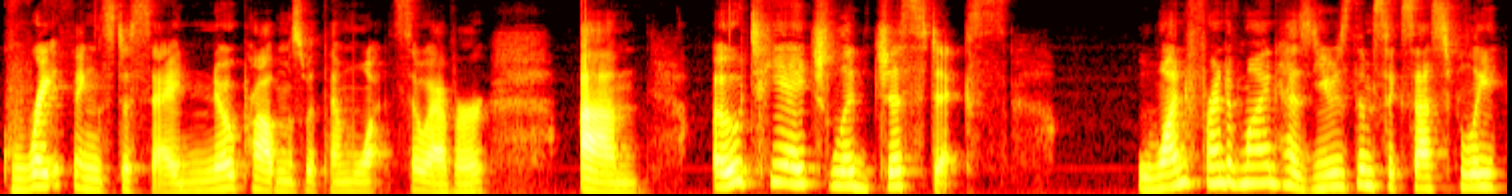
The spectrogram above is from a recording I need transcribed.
great things to say, no problems with them whatsoever. Um, OTH Logistics. One friend of mine has used them successfully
